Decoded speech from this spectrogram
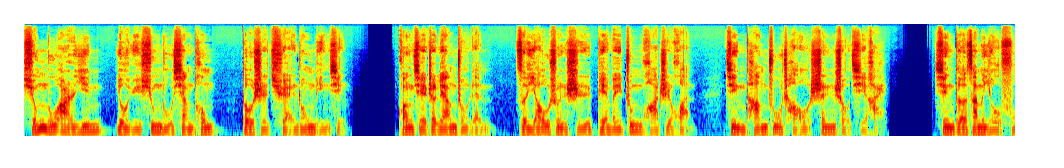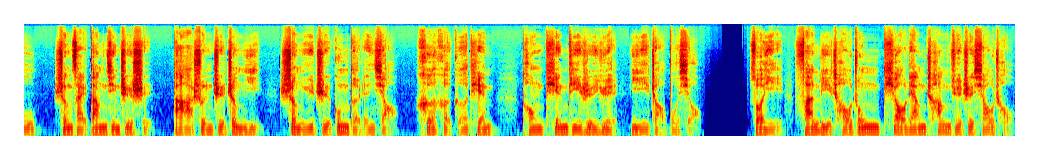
雄奴二音又与匈奴相通，都是犬戎名姓。况且这两种人自尧舜时便为中华之患，晋唐诸朝深受其害。幸得咱们有福，生在当今之时，大顺之正义，圣于之功德仁孝，赫赫隔天，同天地日月一照不朽。所以凡历朝中跳梁猖獗之小丑，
